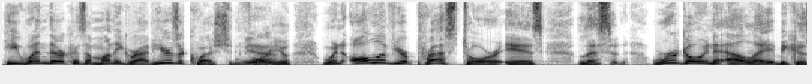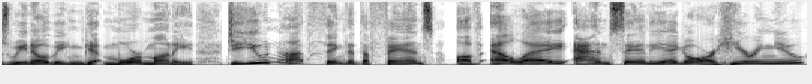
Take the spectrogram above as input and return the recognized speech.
He went there because of money grab. Here's a question for Yeah. you. When all of your press tour is, listen, we're going to LA because we know we can get more money, do you not think that the fans of LA and San Diego are hearing you?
